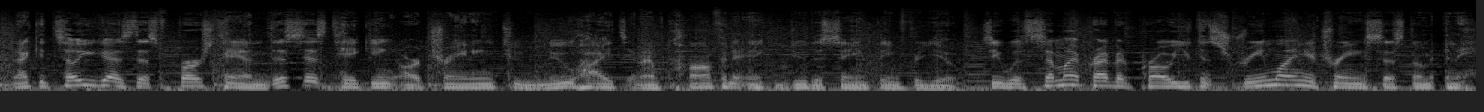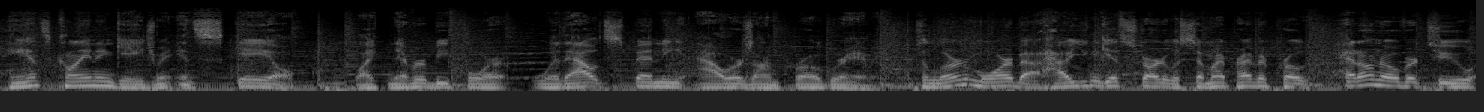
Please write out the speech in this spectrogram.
And I can tell you guys this firsthand this is taking our training to new heights, and I'm confident it can do the same thing for you. See, with Semi Private Pro, you can streamline your training system, enhance client engagement, and scale like never before without spending hours on programming. To learn more about how you can get started with Semi Private Pro, head on over to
